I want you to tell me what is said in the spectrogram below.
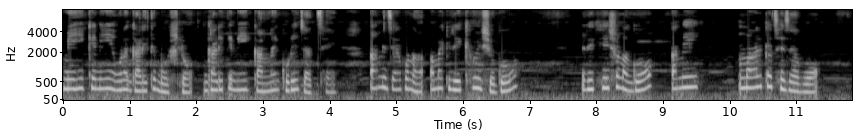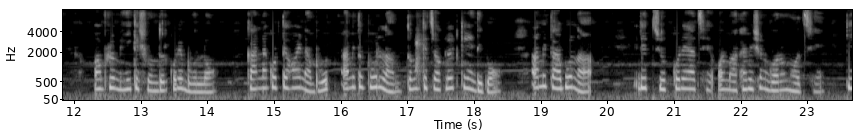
মেহিকে নিয়ে ওরা গাড়িতে বসল। গাড়িতে মিহি কান্নায় করেই যাচ্ছে। আমি যাব না, আমাকে রেখেও এসো গো। রেখে এসো না গো, আমি মার কাছে যাব। অভ্র মিহিকে সুন্দর করে বলল, কান্না করতে হয় না ভূত, আমি তো বললাম, তোমাকে চকলেট কিনে দিব। আমি তাবো না। রিত চুপ করে আছে, ওর মাথা ভীষণ গরম হচ্ছে। কি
